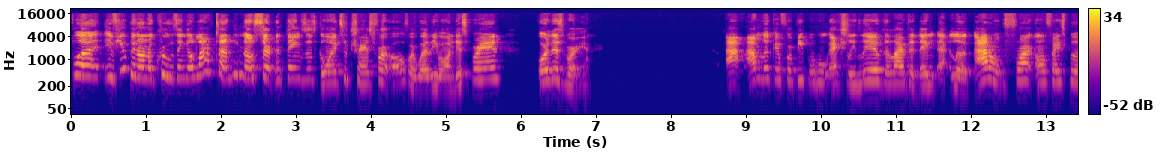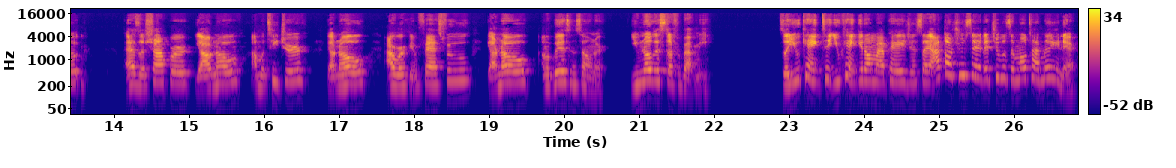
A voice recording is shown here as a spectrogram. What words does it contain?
But if you've been on a cruise in your lifetime, you know certain things is going to transfer over, whether you're on this brand or this brand. I, I'm looking for people who actually live the life that they uh, look. I don't front on Facebook as a shopper. Y'all know I'm a teacher. Y'all know I work in fast food. Y'all know I'm a business owner. You know this stuff about me. So you can't t- you can't get on my page and say, I thought you said that you was a multimillionaire.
